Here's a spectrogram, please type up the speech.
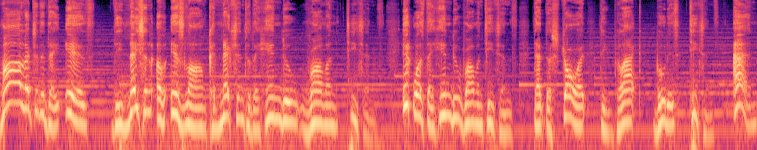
My lecture today is the Nation of Islam connection to the Hindu Brahman teachings. It was the Hindu Brahman teachings that destroyed the black Buddhist teachings. And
